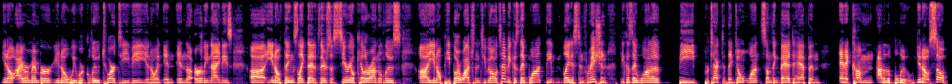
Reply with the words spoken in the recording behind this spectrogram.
you know, I remember, you know, we were glued to our TV, you know, in, in, in the early 90s, uh, you know, things like that. If there's a serial killer on the loose, uh, you know, people are watching the TV all the time because they want the latest information because they want to be protected. They don't want something bad to happen and it come out of the blue, you know, so.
